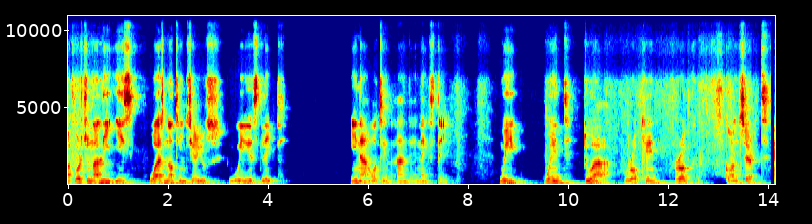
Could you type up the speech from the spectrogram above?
Unfortunately, it was nothing serious. We slept in a hotel and the next day we went to a rock rock concert.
